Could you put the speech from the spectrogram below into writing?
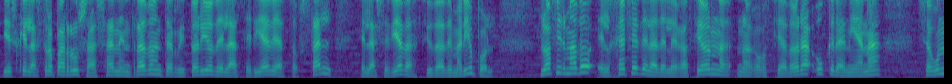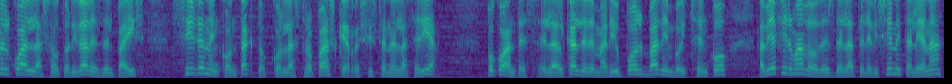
Y es que las tropas rusas han entrado en territorio de la acería de Azovstal, en la asediada ciudad de Mariupol. Lo ha afirmado el jefe de la delegación negociadora ucraniana, según el cual las autoridades del país siguen en contacto con las tropas que resisten en la acería. Poco antes, el alcalde de Mariupol, Vadim Boichenko, había afirmado desde la televisión italiana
